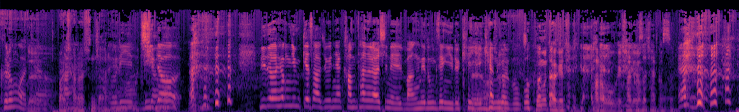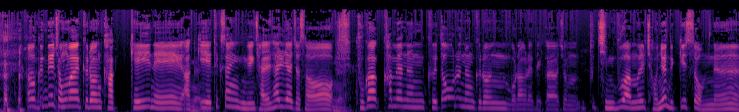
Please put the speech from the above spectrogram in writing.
그런 것 같아요. 네. 말 아, 잘하신다. 우리 리더 리더 형님께서 아주 그냥 감탄을 하시네. 막내 동생이 이렇게 네, 얘기하는 걸 보고. 흐뭇하게 좀 바라보고 잘 계시네요. 껐어, 잘 껐어. 어 근데 정말 그런 각 개인의 악기의 네. 특성이 굉장히 잘 살려져서 네. 국악하면은 그 떠오르는 그런 뭐라 그래야 될까요? 좀 부- 진부함을 전혀 느낄 수 없는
